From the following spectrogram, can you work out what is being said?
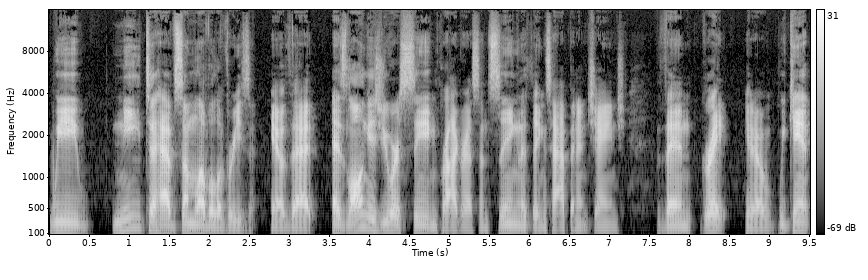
we need to have some level of reason, you know, that as long as you are seeing progress and seeing the things happen and change, then great. You know, we can't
